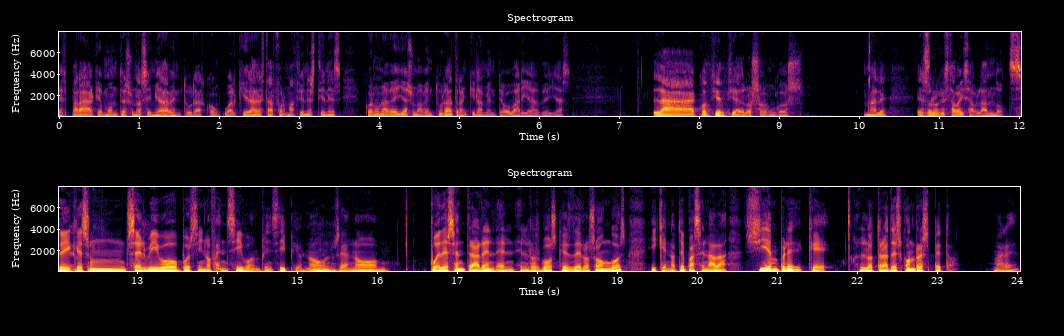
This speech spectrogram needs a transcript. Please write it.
es para que montes una semilla de aventuras. Con cualquiera de estas formaciones tienes con una de ellas una aventura tranquilamente, o varias de ellas. La conciencia de los hongos. ¿Vale? Eso es lo que estabais hablando. Sí, que es un ser vivo, pues inofensivo en principio, ¿no? O sea, no puedes entrar en, los bosques de los hongos y que no te pase nada, siempre que lo trates con respeto, ¿vale?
